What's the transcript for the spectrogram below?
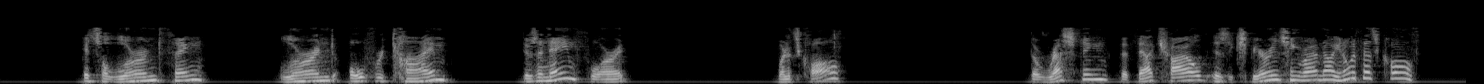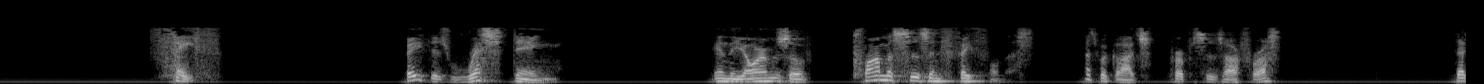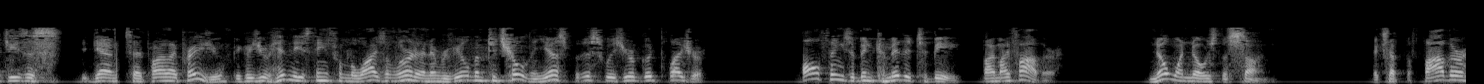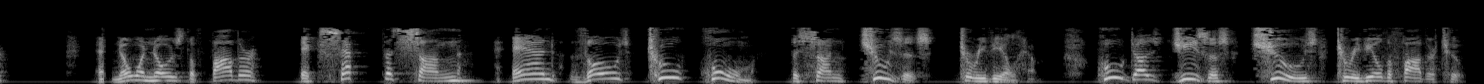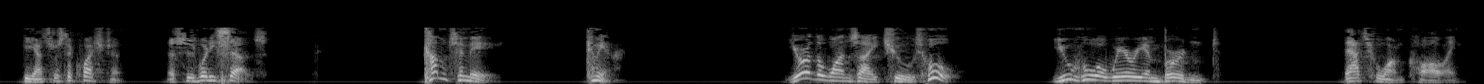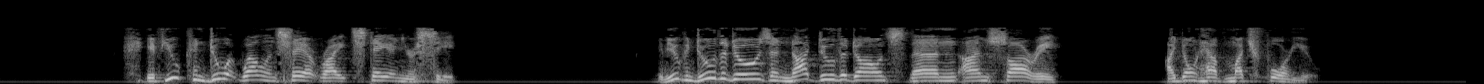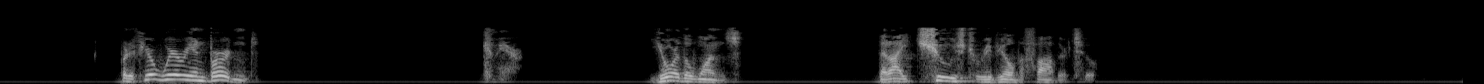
It's a learned thing, learned over time. There's a name for it. What it's called? The resting that that child is experiencing right now, you know what that's called? Faith. Faith is resting in the arms of promises and faithfulness. That's what God's purposes are for us. That Jesus again said, Father, I praise you because you've hidden these things from the wise and learned and revealed them to children. Yes, for this was your good pleasure. All things have been committed to me by my Father. No one knows the Son except the Father, and no one knows the Father except the Son and those to whom the Son chooses to reveal him. Who does Jesus choose to reveal the Father to? He answers the question. This is what he says. Come to me. Come here. You're the ones I choose. Who? You who are weary and burdened. That's who I'm calling. If you can do it well and say it right, stay in your seat. If you can do the do's and not do the don'ts, then I'm sorry. I don't have much for you. But if you're weary and burdened, come here. You're the ones that I choose to reveal the Father to.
